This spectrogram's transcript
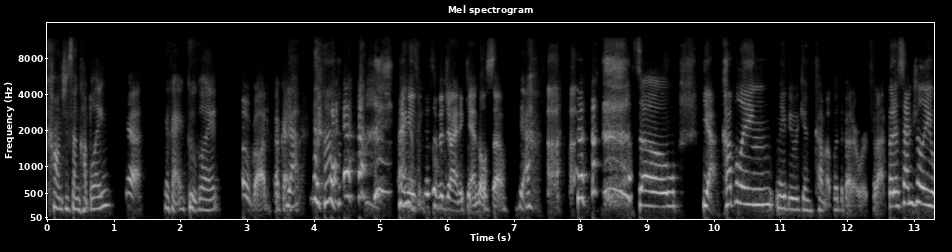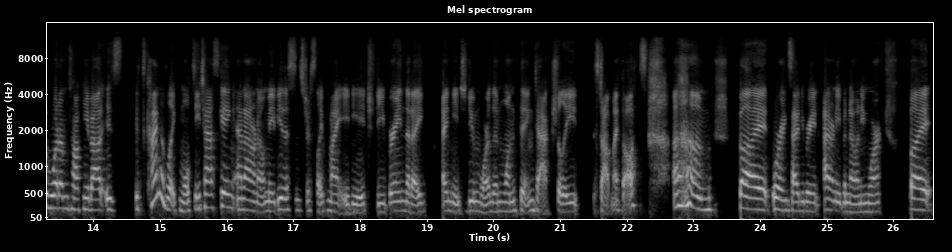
Conscious uncoupling. Yeah. Okay, Google it. Oh God. Okay. Yeah. I mean, it's a vagina candle, so yeah. so yeah, coupling. Maybe we can come up with a better word for that. But essentially, what I'm talking about is it's kind of like multitasking, and I don't know. Maybe this is just like my ADHD brain that I I need to do more than one thing to actually stop my thoughts. Um, but or anxiety brain. I don't even know anymore. But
